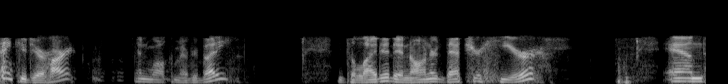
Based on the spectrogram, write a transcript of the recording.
Thank you, dear heart, and welcome everybody. Delighted and honored that you're here. And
